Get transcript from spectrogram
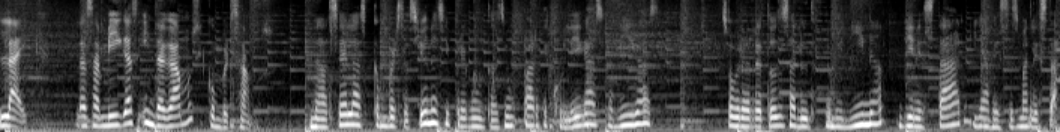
Like. Las amigas indagamos y conversamos. Nace de las conversaciones y preguntas de un par de colegas y amigas sobre retos de salud femenina, bienestar y a veces malestar.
